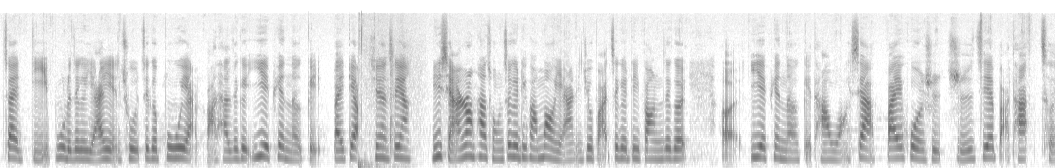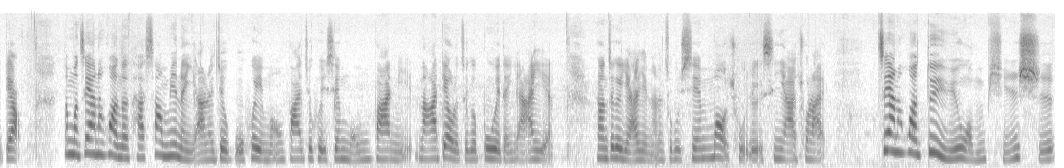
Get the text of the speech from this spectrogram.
在底部的这个芽眼处这个部位啊，把它这个叶片呢给掰掉，就像这样。你想要让它从这个地方冒芽，你就把这个地方这个呃叶片呢给它往下掰，或者是直接把它扯掉。那么这样的话呢，它上面的芽呢就不会萌发，就会先萌发你拉掉了这个部位的芽眼，让这个芽眼呢就会先冒出这个新芽出来。这样的话，对于我们平时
